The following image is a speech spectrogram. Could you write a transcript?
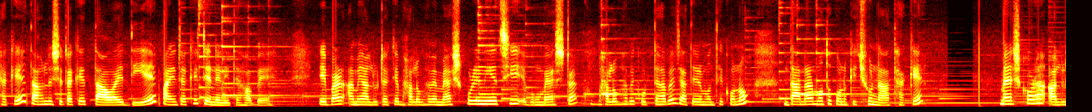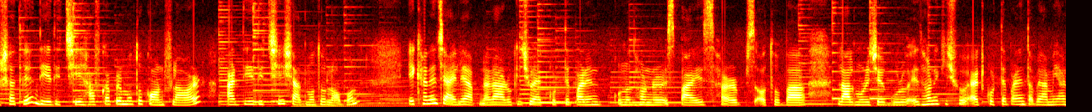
থাকে, তাহলে সেটাকে তাওয়ায় দিয়ে পানিটাকে টেনে নিতে হবে। এবার আমি আলুটাকে ভালোভাবে ম্যাশ করে নিয়েছি এবং ম্যাশটা খুব ভালোভাবে করতে হবে যাতে এর মধ্যে কোনো দানার মতো কোনো কিছু না থাকে। ম্যাশ করা আলুর সাথে দিয়ে দিচ্ছি হাফ কাপের মতো কর্নফ্লাওয়ার আর দিয়ে দিচ্ছি স্বাদ মতো লবণ। এখানে চাইলে আপনারা আরও কিছু অ্যাড করতে পারেন, কোনো ধরনের স্পাইস হার্বস অথবা লাল মরিচের গুঁড়ো, এ ধরনের কিছু অ্যাড করতে পারেন, তবে আমি আর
